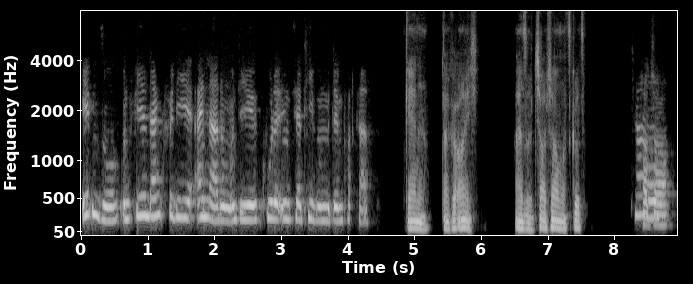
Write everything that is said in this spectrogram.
Ebenso und vielen Dank für die Einladung und die coole Initiative mit dem Podcast. Gerne, danke euch. Also, ciao, ciao, macht's gut. Ciao, ciao. ciao.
